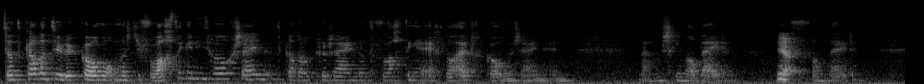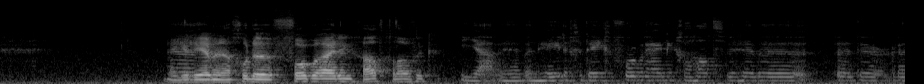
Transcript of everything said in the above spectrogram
dat kan natuurlijk komen omdat je verwachtingen niet hoog zijn. Het kan ook zo zijn dat de verwachtingen echt wel uitgekomen zijn. En nou, misschien wel beide. Ja. van beide. jullie ehm, hebben een goede voorbereiding gehad, geloof ik. Ja, we hebben een hele gedegen voorbereiding gehad. We hebben uh, er uh,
